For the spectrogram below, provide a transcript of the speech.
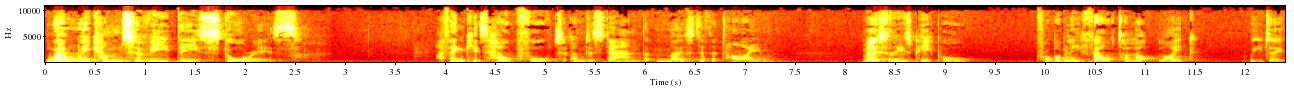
When we come to read these stories, I think it's helpful to understand that most of the time, most of these people probably felt a lot like we do.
